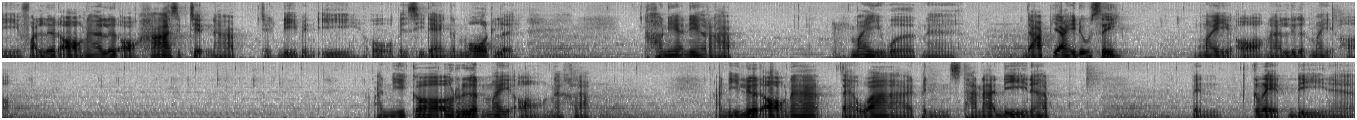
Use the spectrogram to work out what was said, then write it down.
นี่ฟันเลือดออกนะ เลือดออก 57 นะครับ จาก D เป็น E โอ้เป็นสีแดงกันหมดเลย คราวนี้อันนี้ละครับ ไม่เวิร์กนะ ดาบใหญ่ดูสิ ไม่ออกนะ เลือดไม่ออกอันนี้ก็เลือดไม่ออกนะครับ อันนี้เลือดออกนะฮะ แต่ว่าเป็นสถานะดีนะครับ เป็นเกรดดีนะฮะ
